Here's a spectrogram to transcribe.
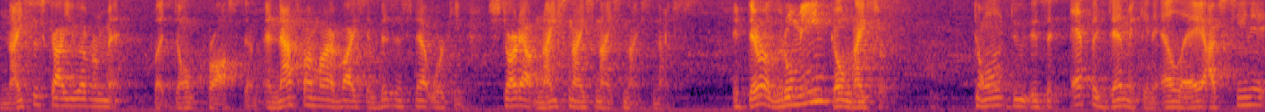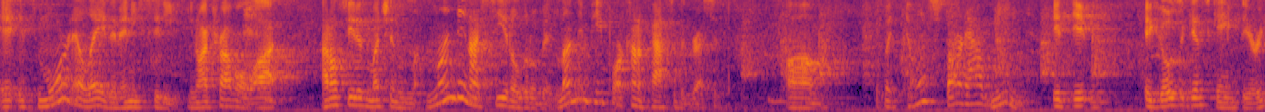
nicest guy you ever met, but don't cross them. And that's why my advice in business networking, start out nice, nice, nice, nice, nice. If they're a little mean, go nicer. Don't do, it's an epidemic in LA. I've seen it, it's more in LA than any city. You know, I travel a lot. I don't see it as much in London. I see it a little bit. London people are kind of passive aggressive. Um, but don't start out mean. It, it, it goes against game theory.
